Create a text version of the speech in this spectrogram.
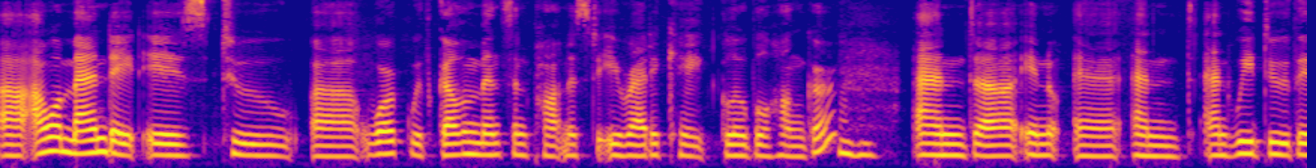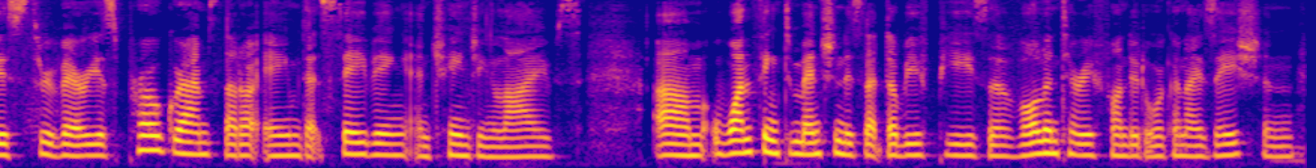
Uh, our mandate is to uh, work with governments and partners to eradicate global hunger, and uh, in uh, and and we do this through various programs that are aimed at saving and changing lives. Um, one thing to mention is that WFP is a voluntary funded organization,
